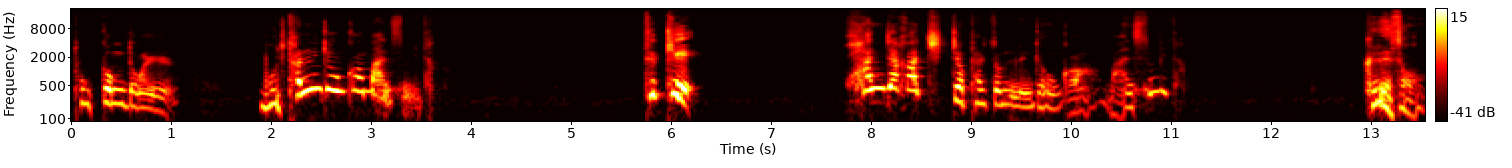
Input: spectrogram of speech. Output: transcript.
독경 등을 못하는 경우가 많습니다. 특히 환자가 직접 할 수 없는 경우가 많습니다. 그래서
